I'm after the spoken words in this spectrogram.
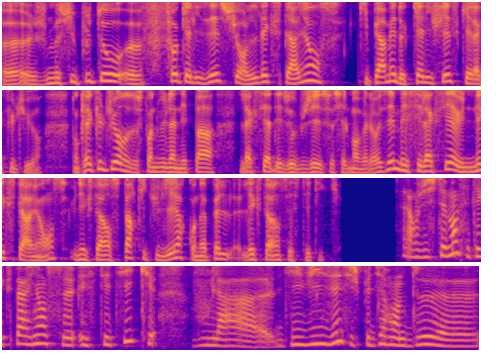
je me suis plutôt focalisé sur l'expérience qui permet de qualifier ce qu'est la culture. Donc la culture, de ce point de vue-là, n'est pas l'accès à des objets socialement valorisés, mais c'est l'accès à une expérience, une expérience particulière qu'on appelle l'expérience esthétique. Alors justement, cette expérience esthétique, vous la divisez, si je peux dire, en deux, euh,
